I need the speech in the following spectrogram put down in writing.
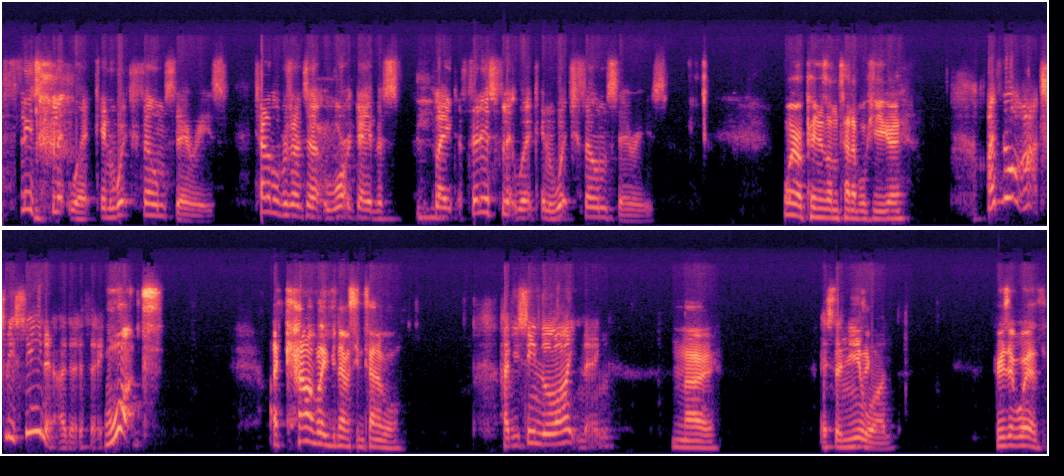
Filius Flitwick in which film series? Tenable presenter Warwick Davis played Filius Flitwick in which film series? What are your opinions on Tenable, Hugo? I've not actually seen it, I don't think. What? I cannot believe you've never seen Tenable. Have you seen Lightning? No. It's the new one. Who's it with?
